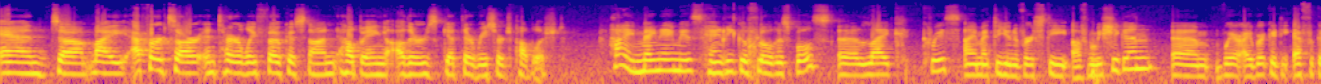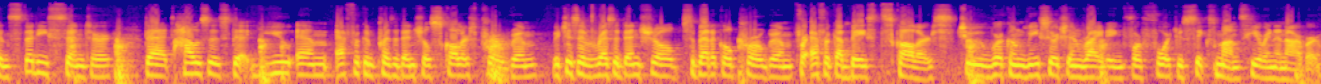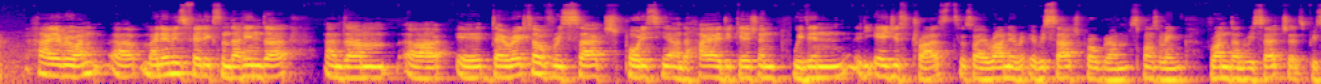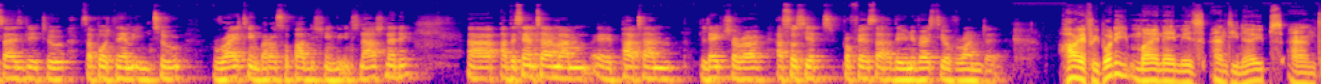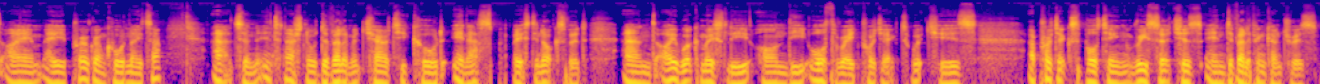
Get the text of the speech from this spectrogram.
And uh, my efforts are entirely focused on helping others get their research published. Hi, my name is Henrike Florusbosch. Uh, like Chris, I'm at the University of Michigan, um, where I work at the African Studies Center that houses the UM African Presidential Scholars Program, which is a residential sabbatical program for Africa based scholars to work on research and writing for four to six months here in Ann Arbor. Hi, everyone. Uh, my name is Felix Ndahinda and I'm uh, a director of research policy and higher education within the Aegis Trust. So I run a, a research program sponsoring Rwandan researchers precisely to support them into writing but also publishing internationally. Uh, at the same time, I'm a part-time lecturer, associate professor at the University of Rwanda. Hi, everybody. My name is Andy Nobes, and I am a program coordinator at an international development charity called INASP, based in Oxford. And I work mostly on the AuthorAid project, which is a project supporting researchers in developing countries.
